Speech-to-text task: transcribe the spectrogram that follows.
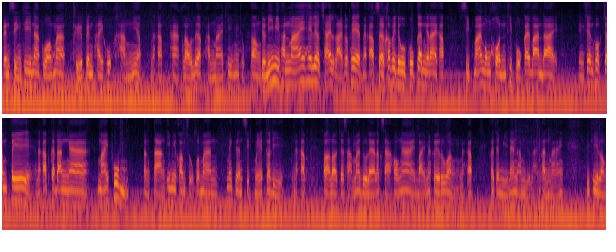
เป็นสิ่งที่น่ากลัวมาก ถือเป็นภัยคุกคามเงียบนะครับ หากเราเลือกพันไม้ที่ไม่ถูกต้อง เดี๋ยวนี้มีพันไม้ให้เลือกใช้หลายประเภทนะครับ เสิร์ชเข้าไปดู Google ก็ได้ครับ10 ไม้มงคลที่ปลูกใกล้บ้านได้ อย่างเช่น พวกจำปีนะครับ กระดังงา ไม้พุ่ม ต่างๆ ที่มีความสูงประมาณไม่เกิน 10 เมตรก็ดีนะครับเพราะเราจะสามารถดูแลรักษาเขาง่าย ใบไม่ค่อยร่วงนะครับ ก็จะมีแนะนำอยู่หลายพันไม้พี่ๆลอง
